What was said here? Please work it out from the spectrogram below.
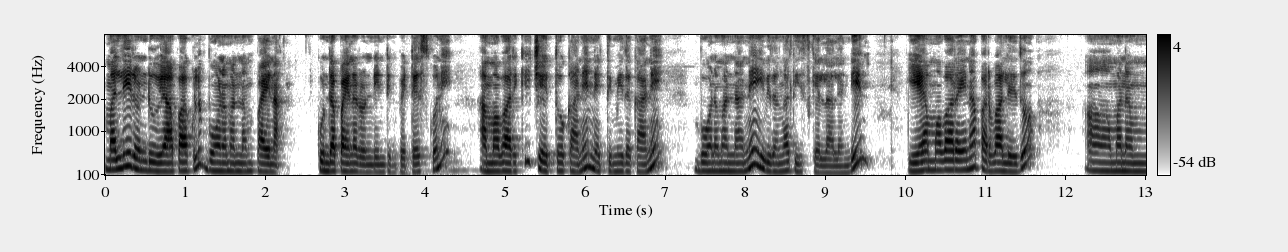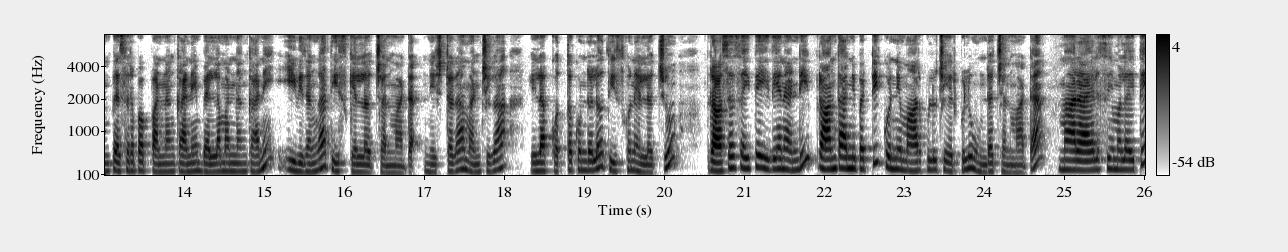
మళ్ళీ రెండు యాపాకులు బోనమన్నం పైన కుండ పైన రెండింటిని పెట్టేసుకొని అమ్మవారికి చేత్తో కానీ నెత్తి మీద కానీ బోనమన్నాన్ని ఈ విధంగా తీసుకెళ్ళాలండి. ఏ అమ్మవారైనా పర్వాలేదు. మనం పెసరపప్పు అన్నం కానీ బెల్లం అన్నం కానీ ఈ విధంగా తీసుకెళ్ళొచ్చు అనమాట నిష్టగా మంచిగా ఇలా కొత్త కుండలో తీసుకొని వెళ్ళొచ్చు. ప్రాసెస్ అయితే ఇదేనండి. ప్రాంతాన్ని బట్టి కొన్ని మార్పులు చేర్పులు ఉండొచ్చు అనమాట మా రాయలసీమలో అయితే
